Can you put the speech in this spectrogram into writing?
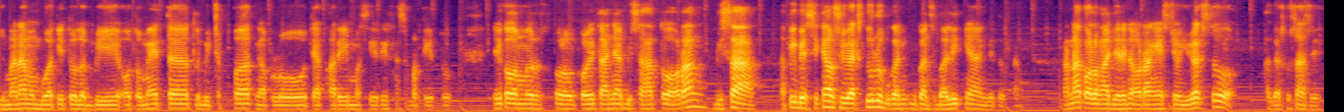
gimana membuat itu lebih automated lebih cepat nggak perlu tiap hari mesti review seperti itu jadi kalau menurut kalau, kalau ditanya bisa satu orang bisa tapi basicnya harus UX dulu bukan bukan sebaliknya gitu kan Karena kalau ngajarin orang SEO UX tuh agak susah sih.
